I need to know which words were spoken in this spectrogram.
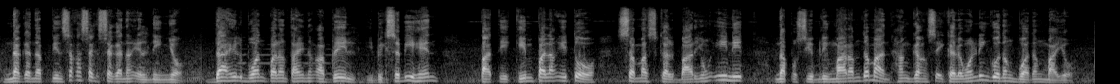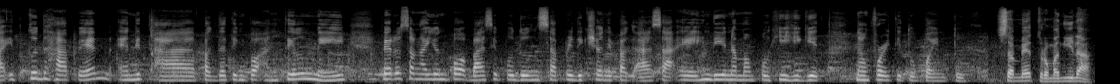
naganap din sa kasagsagan ng El Nino. Dahil buwan pa lang tayo ng Abril, ibig sabihin, patikim pa lang ito sa mas kalbaryong init na posibleng maramdaman hanggang sa ikalawang linggo ng buwan ng Mayo. Uh, It could happen and it, ah, pagdating po until May. Pero sa ngayon po, base po dun sa prediction ni Pag-asa, eh, hindi naman po hihigit ng 42.2. sa Metro Manila.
